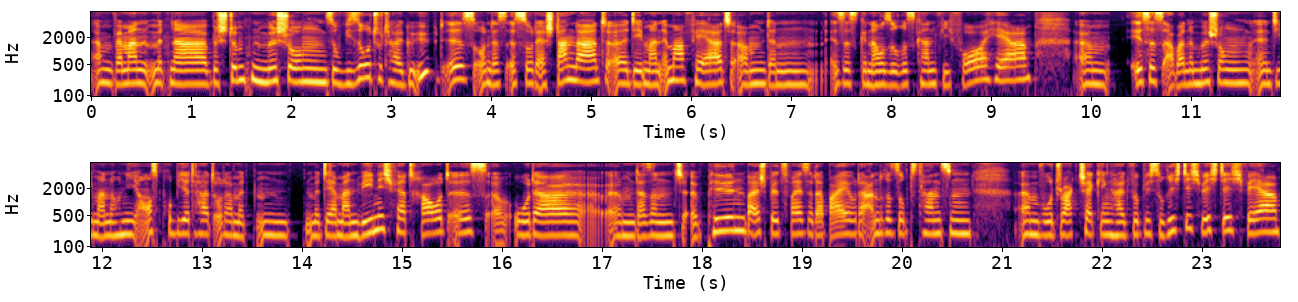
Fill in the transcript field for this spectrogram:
Ähm, wenn man mit einer bestimmten Mischung sowieso total geübt ist und das ist so der Standard, äh, den man immer fährt, ähm, dann ist es genauso riskant wie vorher. Ist es aber eine Mischung, äh, die man noch nie ausprobiert hat oder mit, mit der man wenig vertraut ist. Äh, oder ähm, da sind äh, Pillen beispielsweise dabei oder andere Substanzen, ähm, wo Drug-Checking halt wirklich so richtig wichtig wäre.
